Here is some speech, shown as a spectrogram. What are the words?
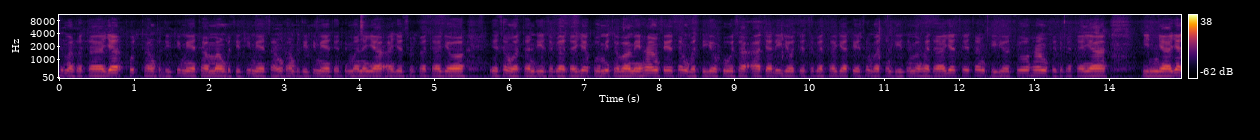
สมากตายะพุทธังปฏิทิเมธรรมังปฏิทิเมสังขังปฏิทิเมเทติมานยาอายุสกตายโยเอสังวัตันติสกตายะภูมิทวามิหังเสสังวัติโยภูสะอาจาริโยเตสกตายเตสังวัตันติสมากตายะเสสังติโยโสหังเตสกตายา ปิญญายา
